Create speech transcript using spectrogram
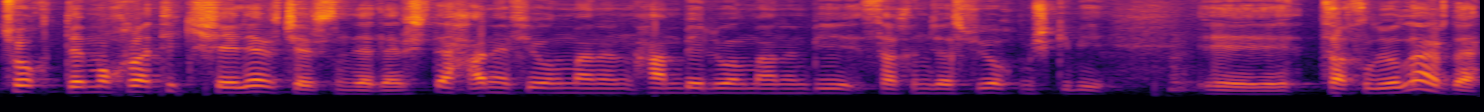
çok demokratik şeyler içerisindeler. İşte Hanefi olmanın, Hanbeli olmanın bir sakıncası yokmuş gibi e, takılıyorlar da.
